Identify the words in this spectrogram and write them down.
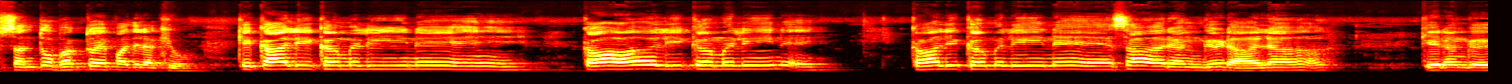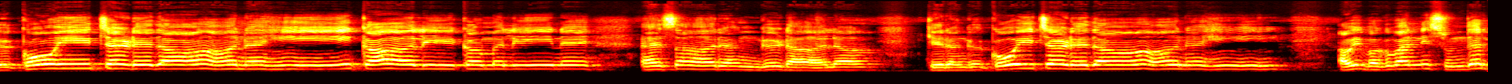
સંતો ભક્તોએ પદ લખ્યું કે કાલી કમલીને કાલી કમલીને કાલી કમલીને સારંગ ડાલા. કે રંગ કોઈ ચढ़दा નહીં, કાલી કમલી ને એસા રંગ ડાલા કે રંગ કોઈ ચढ़दा નહીં. આવી ભગવાનની સુંદર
